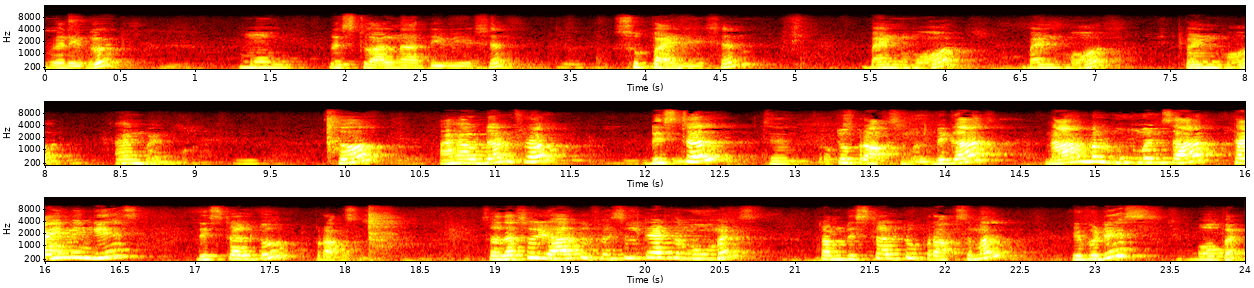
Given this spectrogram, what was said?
very good. move wrist to ulnar deviation, supination, bend more, bend more, bend more, and bend more. So I have done from distal to proximal because normal movements are timing is distal to proximal. So that's why you have to facilitate the movements from distal to proximal if it is open.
